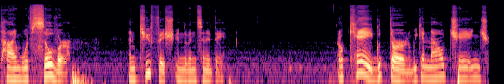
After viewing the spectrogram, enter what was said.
time with silver and two fish in the vicinity. Okay, good turn. We can now change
